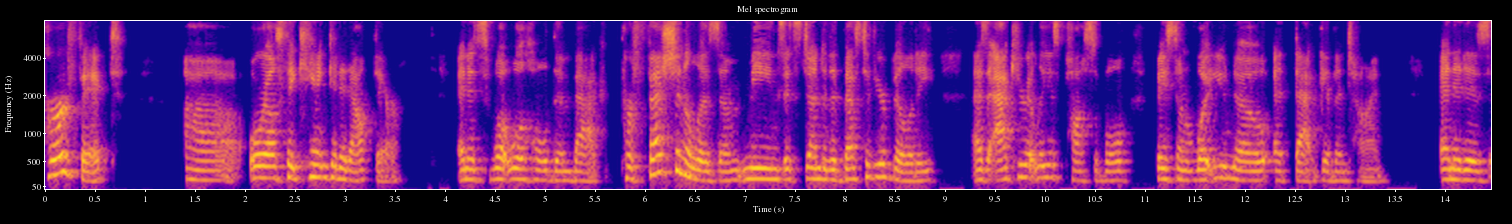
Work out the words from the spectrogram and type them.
perfect, uh, or else they can't get it out there. And it's what will hold them back. Professionalism means it's done to the best of your ability, as accurately as possible, based on what you know at that given time. And it is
